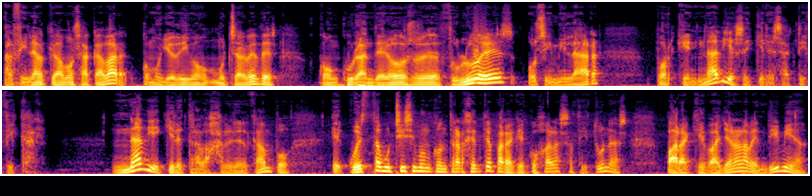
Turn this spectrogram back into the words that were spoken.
al final que vamos a acabar, como yo digo muchas veces, con curanderos eh, zulúes o similar, porque nadie se quiere sacrificar. Nadie quiere trabajar en el campo. Eh, cuesta muchísimo encontrar gente para que coja las aceitunas, para que vayan a la vendimia,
